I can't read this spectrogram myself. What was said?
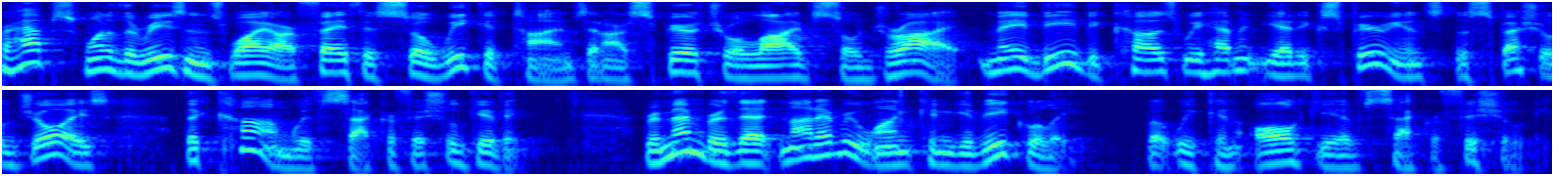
Perhaps one of the reasons why our faith is so weak at times and our spiritual lives so dry may be because we haven't yet experienced the special joys that come with sacrificial giving. Remember that not everyone can give equally, but we can all give sacrificially.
